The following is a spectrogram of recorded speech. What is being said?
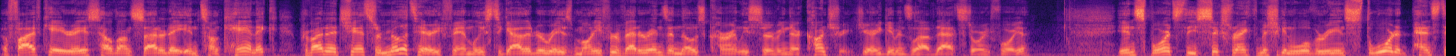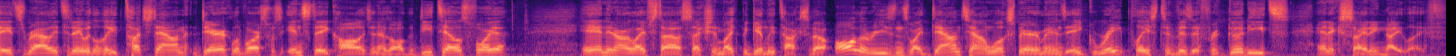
A 5K race held on Saturday in Tunkhannock provided a chance for military families to gather to raise money for veterans and those currently serving their country. Jerry Gibbons will have that story for you. In sports, the sixth-ranked Michigan Wolverines thwarted Penn State's rally today with a late touchdown. Derek Levarse was in State College and has all the details for you. And in our lifestyle section, Mike McGinley talks about all the reasons why downtown Wilkes-Barre remains a great place to visit for good eats and exciting nightlife.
